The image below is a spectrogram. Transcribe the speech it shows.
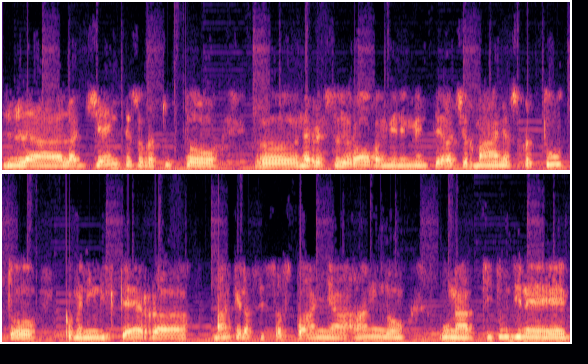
la, la gente soprattutto eh, nel resto d'Europa, mi viene in mente la Germania soprattutto, come l'Inghilterra, ma anche la stessa Spagna, hanno un'attitudine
